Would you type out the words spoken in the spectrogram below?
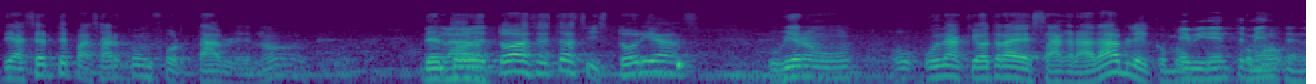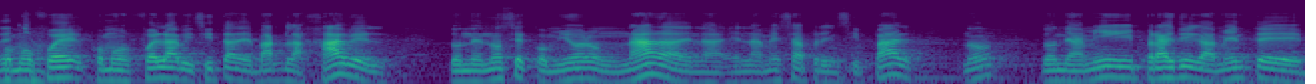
de hacerte pasar confortable, ¿no? Dentro de todas estas historias hubieron una que otra desagradable, como, Evidentemente, como, fue, como fue la visita de Bagla Havel, donde no se comieron nada en la, en la mesa principal, ¿no? Donde a mí prácticamente,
